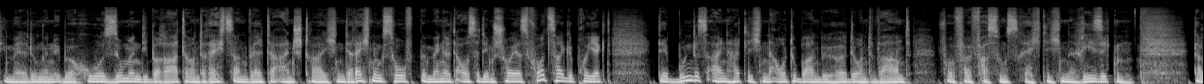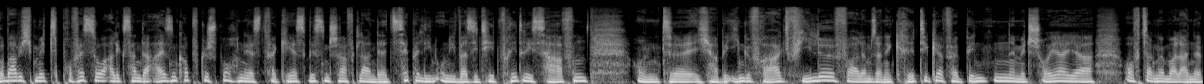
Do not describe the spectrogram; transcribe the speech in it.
die Meldungen über hohe Summen, die Berater und Rechtsanwälte einstreichen. Der Rechnungshof bemängelt außerdem Scheuers Vorzeigeprojekt der bundeseinheitlichen Autobahnbehörde und warnt vor verfassungsrechtlichen Risiken. Darüber habe ich mit Professor Alexander Eisenkopf gesprochen. Er ist Verkehrswissenschaftler an der Zeppelin-Universität Friedrichshafen. Und äh, ich habe ihn gefragt, viele, vor allem seine Kritiker, verbinden mit Scheuer ja oft, sagen wir mal, eine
